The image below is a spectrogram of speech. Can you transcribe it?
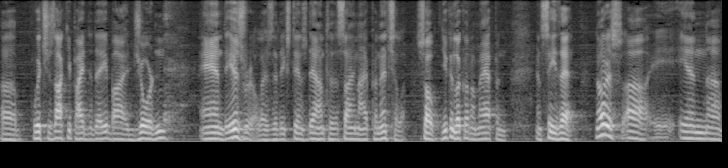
uh, which is occupied today by Jordan and Israel as it extends down to the Sinai Peninsula. So you can look on a map and, and see that. Notice uh, in uh,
